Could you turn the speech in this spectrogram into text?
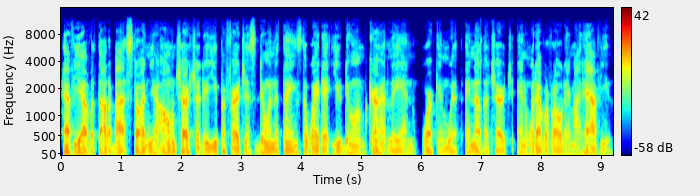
Have you ever thought about starting your own church or do you prefer just doing the things the way that you do them currently and working with another church in whatever role they might have you?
